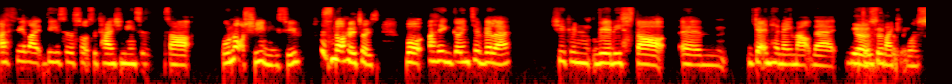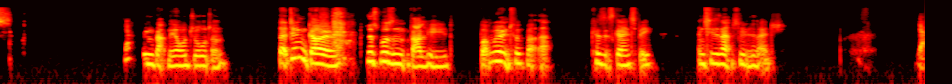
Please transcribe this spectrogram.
I feel like these are the sorts of times she needs to start. Well, not she needs to. It's not her choice, but I think going to Villa, she can really start um getting her name out there, yeah, just like it was. Yeah. Bring back the old Jordan. That didn't go, just wasn't valued. But we won't talk about that because it's going to be. And she's an absolute ledge. Yeah.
